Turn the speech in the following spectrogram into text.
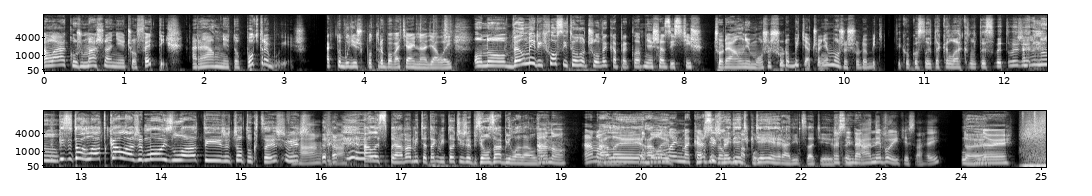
Ale ak už máš na niečo fetiš a reálne to potrebuješ, tak to budeš potrebovať aj naďalej. Ono veľmi rýchlo si toho človeka preklepneš a zistíš, čo reálne môžeš urobiť a čo nemôžeš urobiť. Ty kokos, to je také laknuté svetové, že ano. ty si to hladkala, že môj zlatý, že čo tu chceš, vieš. Aha, aha. ale správa mi ťa tak vytočí, že by si ho zabila naozaj. Áno, áno. Ale, Lebo ale online má každý musíš vedieť, papu. kde je hranica tiež. Presne tak. A nebojíte sa, hej? Ne. ne.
